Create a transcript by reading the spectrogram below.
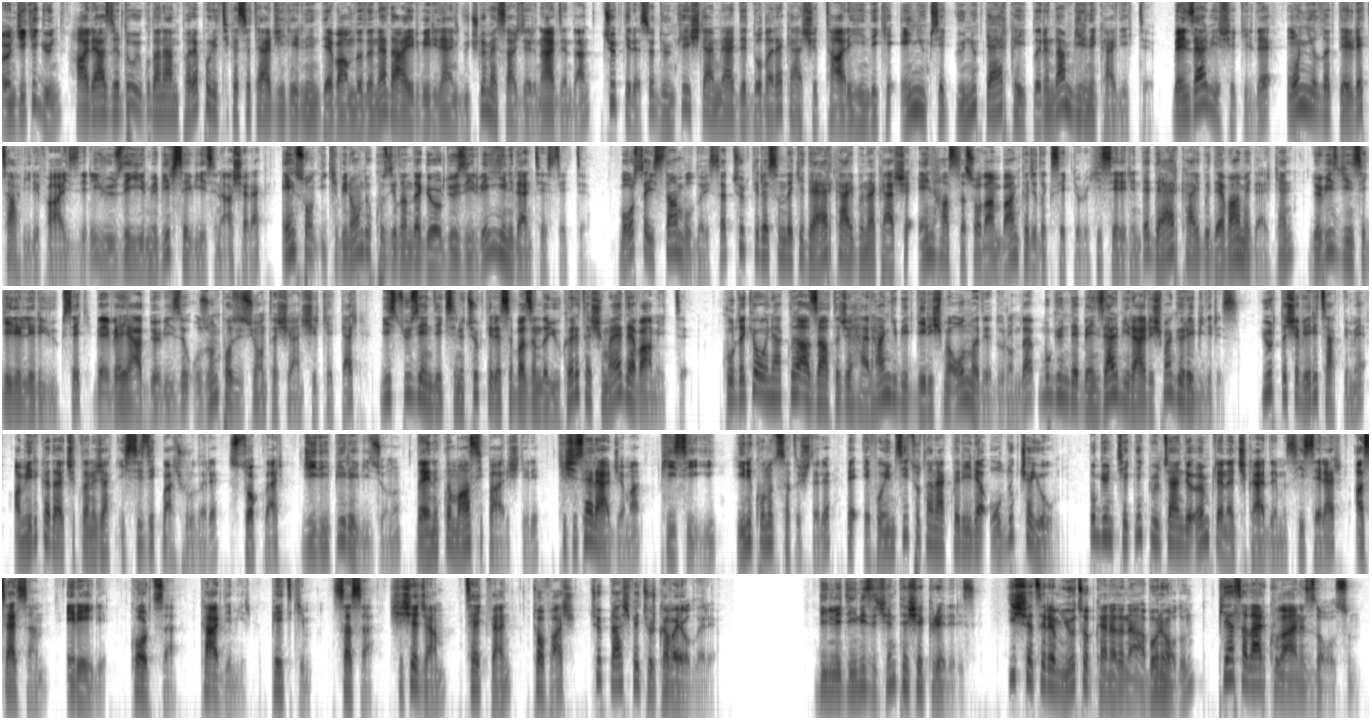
Önceki gün, halihazırda uygulanan para politikası tercihlerinin devamlılığına dair verilen güçlü mesajların ardından, Türk lirası dünkü işlemlerde dolara karşı tarihindeki en yüksek günlük değer kayıplarından birini kaydetti. Benzer bir şekilde 10 yıllık devlet tahvili faizleri %21 seviyesini aşarak en son 2019 yılında gördüğü zirveyi yeniden test etti. Borsa İstanbul'da ise Türk lirasındaki değer kaybına karşı en hassas olan bankacılık sektörü hisselerinde değer kaybı devam ederken, döviz cinsi gelirleri yüksek ve veya dövizde uzun pozisyon taşıyan şirketler BIST 100 endeksini Türk lirası bazında yukarı taşımaya devam etti. Kurdaki oynaklığı azaltıcı herhangi bir gelişme olmadığı durumda bugün de benzer bir ayrışma görebiliriz. Yurtdışı veri takvimi, Amerika'da açıklanacak işsizlik başvuruları, stoklar, GDP revizyonu, dayanıklı mal siparişleri, kişisel harcama, PCE, yeni konut satışları ve FOMC tutanaklarıyla oldukça yoğun. Bugün teknik bültende ön plana çıkardığımız hisseler Aselsan, Ereğli, Kortsa, Kardemir, Petkim, Sasa, Şişecam, Tekfen, Tofaş, Tüpraş ve Türk Hava Yolları. Dinlediğiniz için teşekkür ederiz. İş Yatırım YouTube kanalına abone olun, piyasalar kulağınızda olsun.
